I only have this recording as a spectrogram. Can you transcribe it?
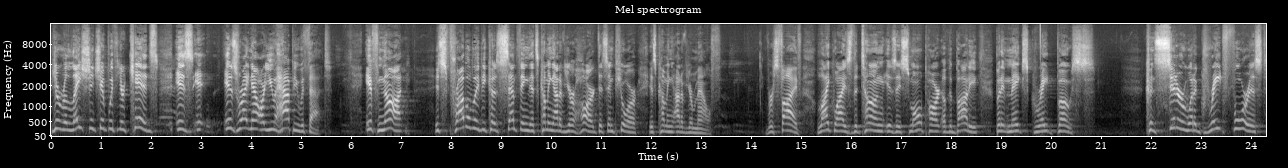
your relationship with your kids is, is right now? Are you happy with that? If not, it's probably because something that's coming out of your heart that's impure is coming out of your mouth. Verse 5 Likewise, the tongue is a small part of the body, but it makes great boasts. Consider what a great forest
